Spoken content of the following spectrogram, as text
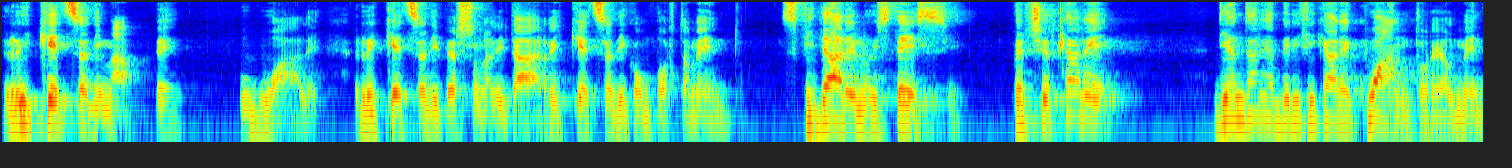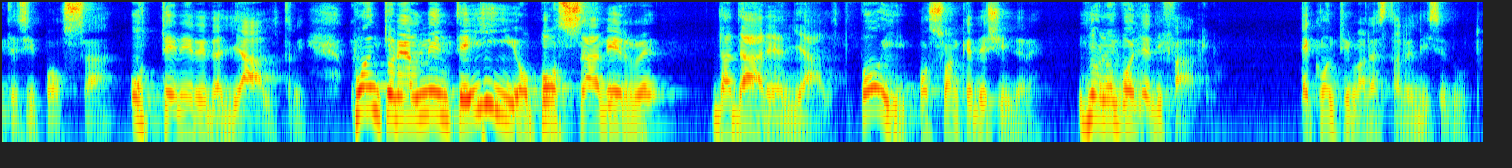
ricchezza di mappe uguale, ricchezza di personalità, ricchezza di comportamento. Sfidare noi stessi per cercare di andare a verificare quanto realmente si possa ottenere dagli altri, quanto realmente io possa aver da dare agli altri. Poi posso anche decidere, non ho voglia di farlo e continuare a stare lì seduto.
